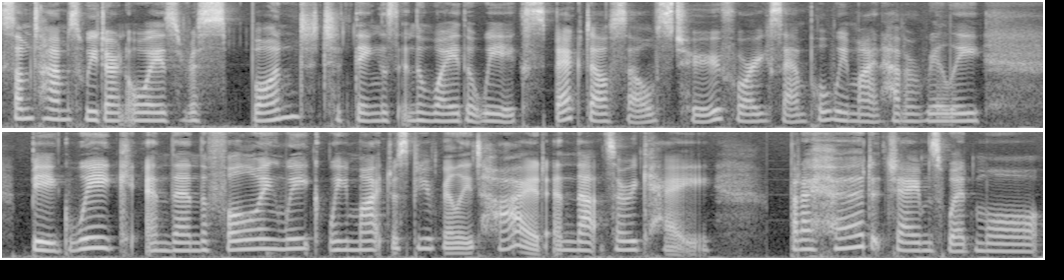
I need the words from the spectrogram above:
Sometimes we don't always respond to things in the way that we expect ourselves to. For example, we might have a really big week, and then the following week we might just be really tired, and that's okay. But I heard James Wedmore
